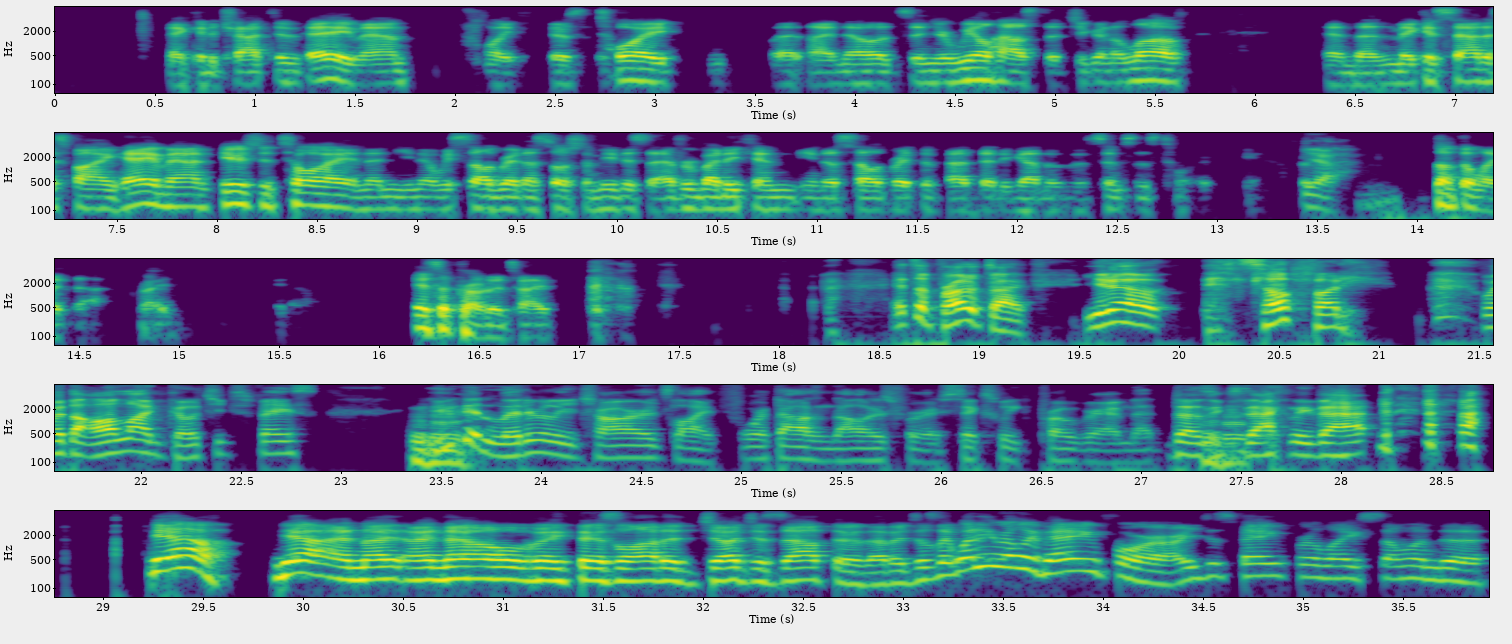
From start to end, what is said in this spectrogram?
make it attractive. Hey man, like there's a toy that I know it's in your wheelhouse that you're gonna love and then make it satisfying. Hey, man, here's your toy, and then you know we celebrate on social media so everybody can you know celebrate the fact that he got the Simpsons toy. You know, yeah, something like that, right? You know, it's a prototype. it's a prototype. You know, it's so funny with the online coaching space. Mm-hmm. You could literally charge like four thousand dollars for a six week program that does mm-hmm. exactly that. yeah, yeah, and I, I know like there's a lot of judges out there that are just like, what are you really paying for? Are you just paying for like someone to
